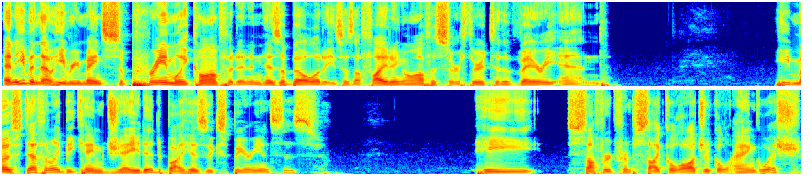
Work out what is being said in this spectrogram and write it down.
And even though he remains supremely confident in his abilities as a fighting officer through to the very end, he most definitely became jaded by his experiences. He suffered from psychological anguish.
